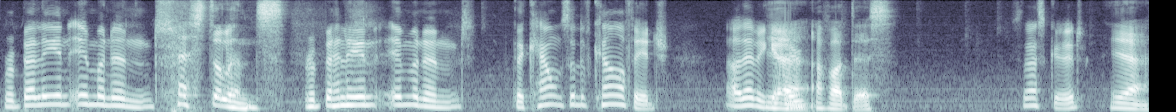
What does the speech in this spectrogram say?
Rebellion imminent. Pestilence. Rebellion imminent. The Council of Carthage. Oh, there we Yeah, go. I've had this. So that's good. Yeah.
